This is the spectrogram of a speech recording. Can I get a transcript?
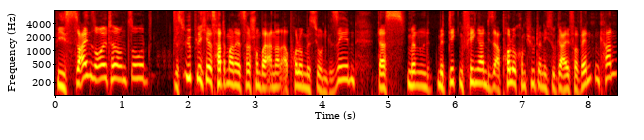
wie es sein sollte und so. Das Übliche, das hatte man jetzt ja schon bei anderen Apollo-Missionen gesehen, dass man mit, dicken Fingern diese Apollo-Computer nicht so geil verwenden kann.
